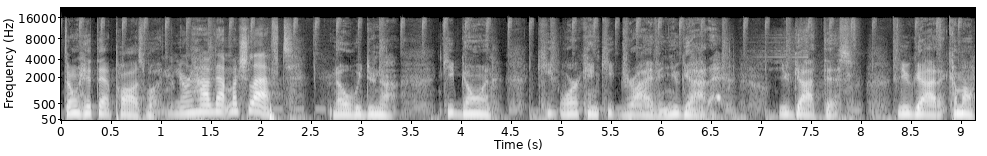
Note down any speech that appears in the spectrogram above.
Don't hit that pause button. You don't have that much left. No, we do not. Keep going. Keep working. Keep driving. You got it. You got this. You got it. Come on.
